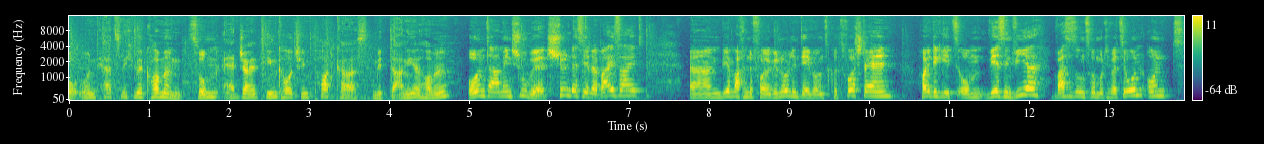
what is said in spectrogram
und herzlich willkommen zum Agile Team Coaching Podcast mit Daniel Hommel und Armin Schubert. Schön, dass ihr dabei seid. Ähm, wir machen eine Folge 0, in der wir uns kurz vorstellen. Heute geht es um, wer sind wir, was ist unsere Motivation und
